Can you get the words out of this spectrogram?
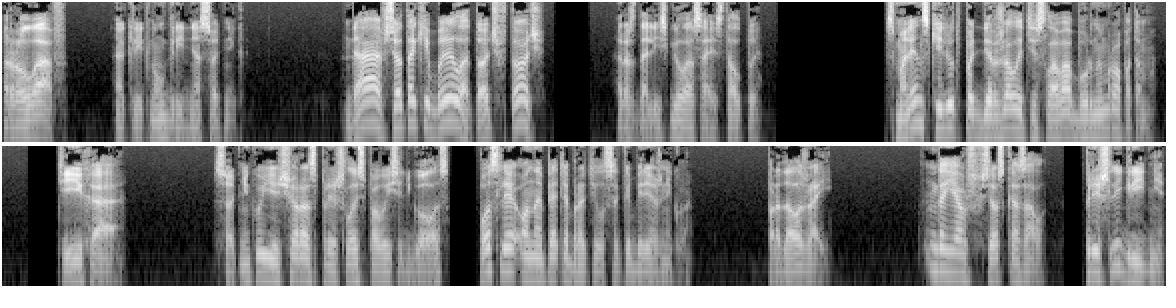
«Рулав!» — окликнул гридня сотник. «Да, все-таки было, точь-в-точь!» точь. Раздались голоса из толпы. Смоленский люд поддержал эти слова бурным ропотом. «Тихо! Сотнику еще раз пришлось повысить голос, после он опять обратился к обережнику. «Продолжай». «Да я уж все сказал. Пришли гридни,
